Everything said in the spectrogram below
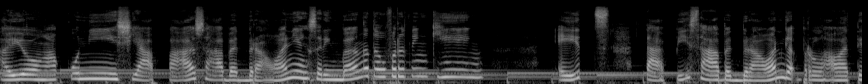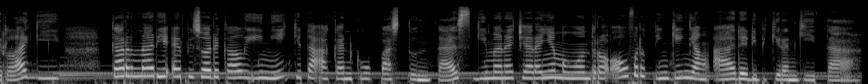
Hayo ngaku nih siapa sahabat berawan yang sering banget overthinking? Eits, tapi sahabat berawan gak perlu khawatir lagi Karena di episode kali ini kita akan kupas tuntas gimana caranya mengontrol overthinking yang ada di pikiran kita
